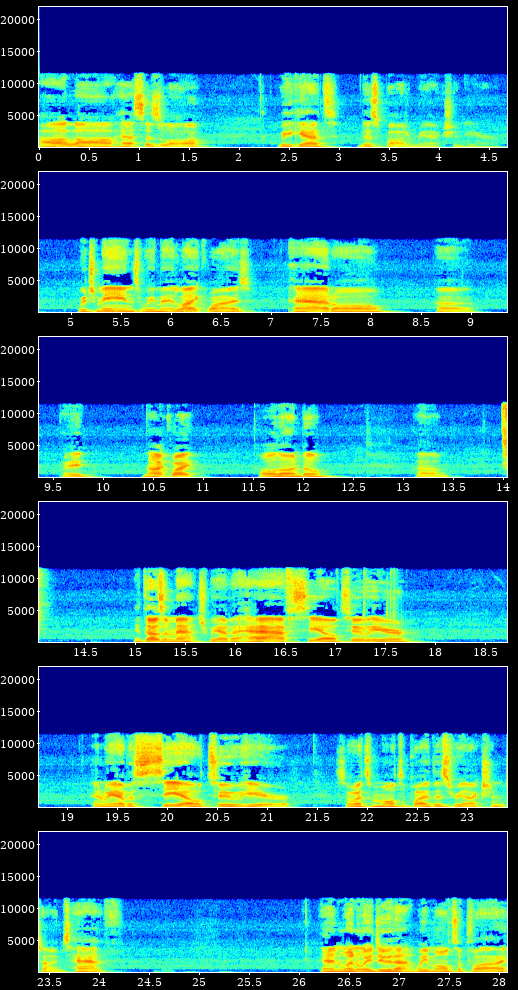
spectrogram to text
a la Hess's law, we get this bottom reaction here, which means we may likewise add all, uh, wait, not quite, hold on, Bill. Um, it doesn't match. We have a half Cl2 here, and we have a Cl2 here. So let's multiply this reaction times half. And when we do that, we multiply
